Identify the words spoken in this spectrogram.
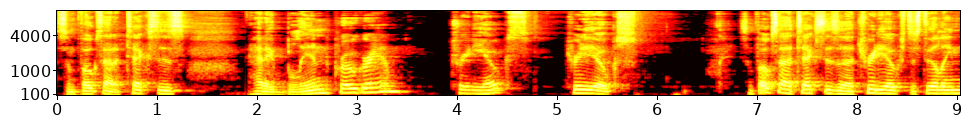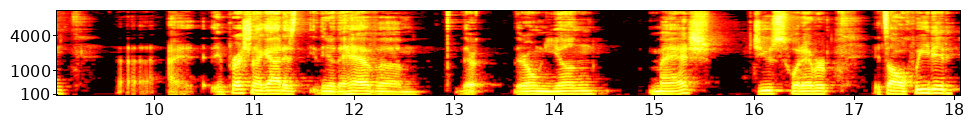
Some folks out of Texas had a blend program. Treaty Oaks. Treaty Oaks. Some folks out of Texas, uh, Treaty Oaks Distilling. Uh, I, the impression I got is you know they have um, their their own young mash juice, whatever. It's all wheated.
